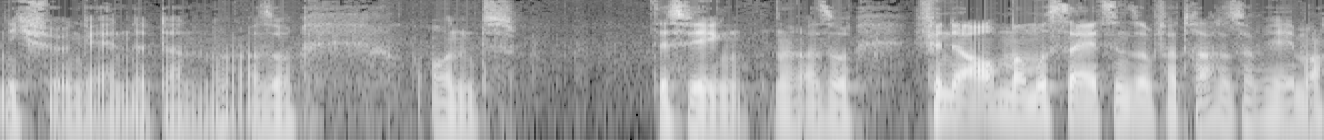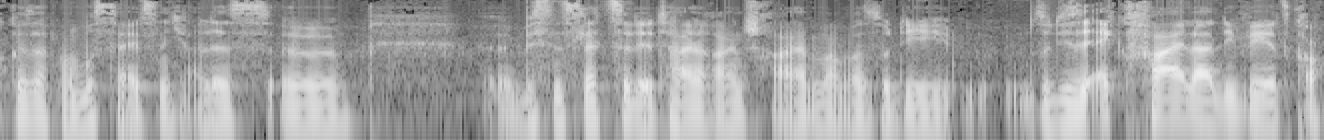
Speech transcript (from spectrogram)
nicht schön geendet dann. Ne? Also und deswegen, ne? also ich finde auch, man muss da jetzt in so einem Vertrag, das habe ich eben auch gesagt, man muss da jetzt nicht alles äh, bis ins letzte Detail reinschreiben, aber so die, so diese Eckpfeiler, die wir jetzt auch,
